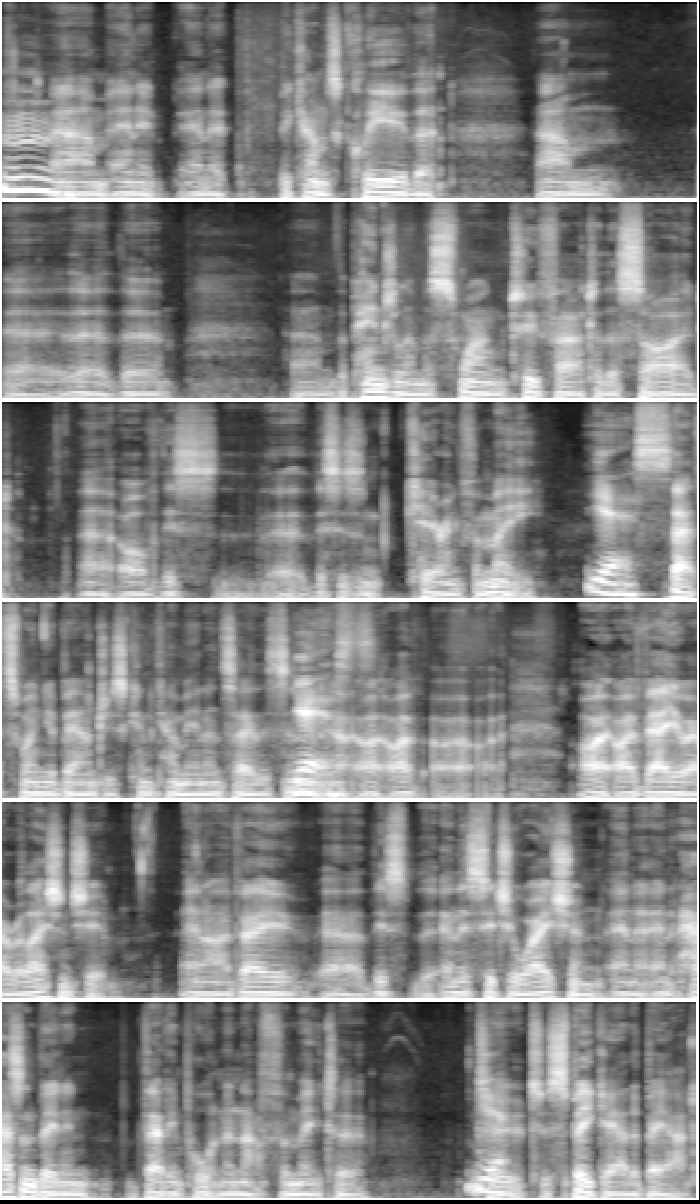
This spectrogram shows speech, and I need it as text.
um, and it and it becomes clear that um, uh, the the um, the pendulum has swung too far to the side uh, of this uh, this isn't caring for me yes. that's when your boundaries can come in and say, listen, Yes. I, I, I, I value our relationship and I value uh, this and this situation, and, and it hasn't been in, that important enough for me to to, Yeah. to speak out about.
